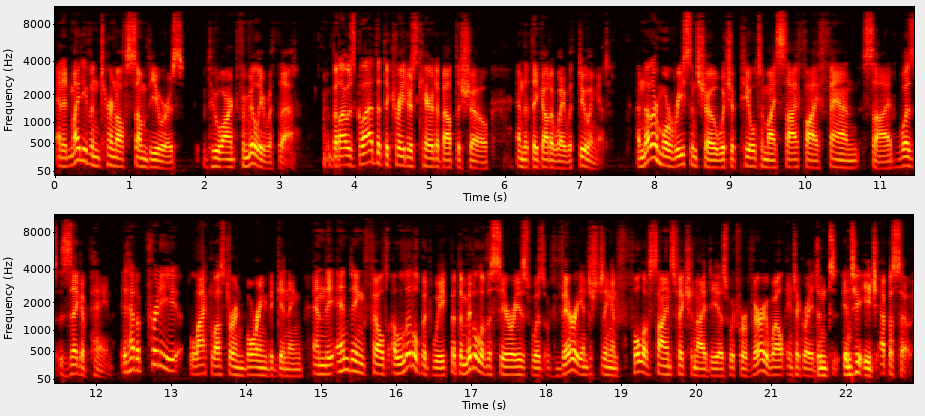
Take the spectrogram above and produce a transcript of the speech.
and it might even turn off some viewers who aren't familiar with that. But I was glad that the creators cared about the show and that they got away with doing it. Another more recent show which appealed to my sci-fi fan side was Zegapain. It had a pretty lackluster and boring beginning, and the ending felt a little bit weak, but the middle of the series was very interesting and full of science fiction ideas which were very well integrated into, each episode.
